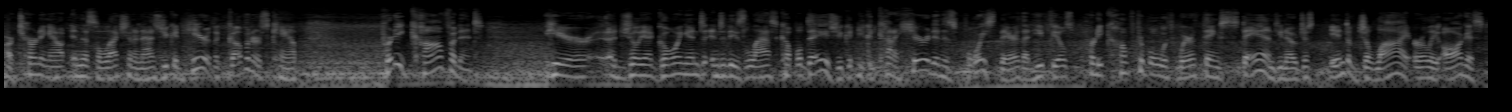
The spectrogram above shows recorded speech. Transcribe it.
are turning out in this election. And as you can hear, the governor's camp pretty confident here, uh, Juliette, going into, into these last couple days. You could you could kind of hear it in his voice there that he feels pretty comfortable with where things stand. You know, just end of July, early August,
